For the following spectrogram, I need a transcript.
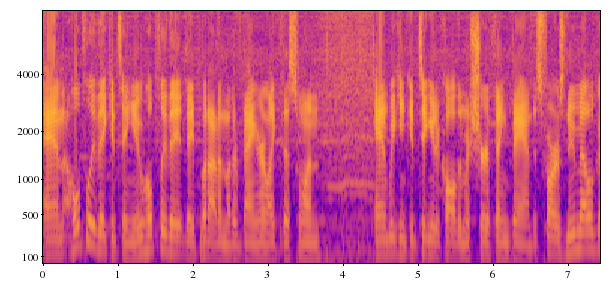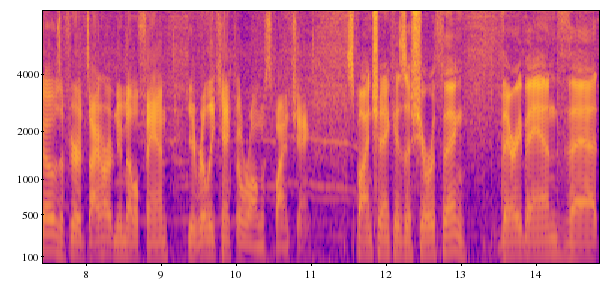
and hopefully they continue. Hopefully they, they put out another banger like this one, and we can continue to call them a sure thing band. As far as nu metal goes, if you're a diehard nu metal fan, you really can't go wrong with Spineshank. Spine Shank is a sure thing. Very band that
